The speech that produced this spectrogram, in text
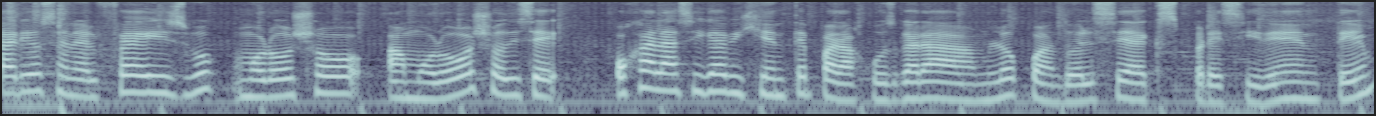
En el Facebook, Morocho Amorocho dice, ojalá siga vigente para juzgar a AMLO cuando él sea expresidente.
